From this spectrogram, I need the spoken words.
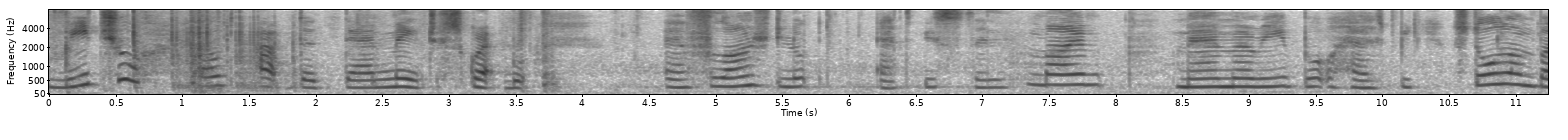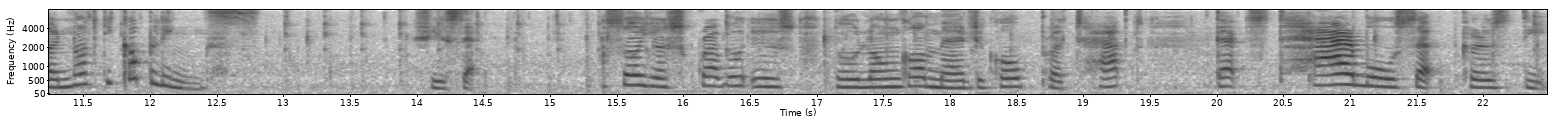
Rachel held up the damaged scrapbook and Florence looked at it My memory book has been stolen by naughty goblins, she said. So your scrapbook is no longer magical protect? That's terrible, said Kirsty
